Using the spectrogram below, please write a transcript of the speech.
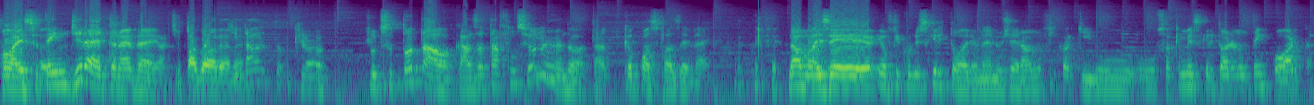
Ó, isso tem direto, né, velho? Tipo agora, Aqui né? tá, tô- aqui, ó, fluxo total, a casa tá funcionando, ó, tá? O que eu posso fazer, velho? Não, mas é, eu fico no escritório, né? No geral, eu não fico aqui. O, o- só que o meu escritório não tem porta.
